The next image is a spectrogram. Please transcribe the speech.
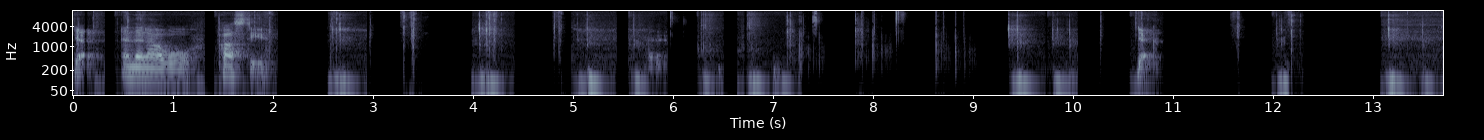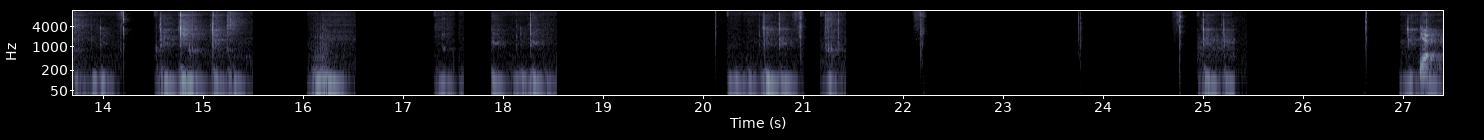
Yeah, and then I will pass to you. Yeah. Yep.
